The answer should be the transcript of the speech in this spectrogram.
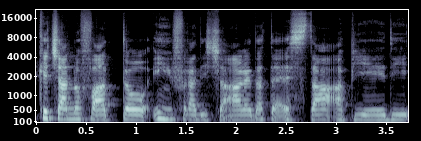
che ci hanno fatto infradiciare da testa a piedi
